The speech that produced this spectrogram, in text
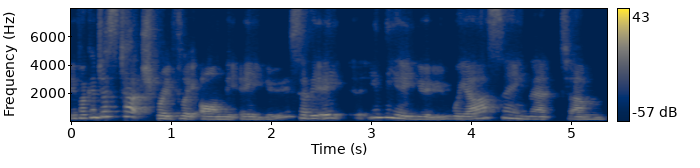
If I can just touch briefly on the EU. So the in the EU, we are seeing that um,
